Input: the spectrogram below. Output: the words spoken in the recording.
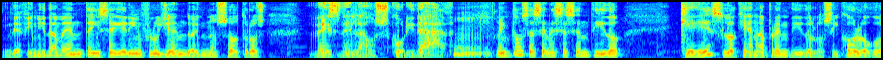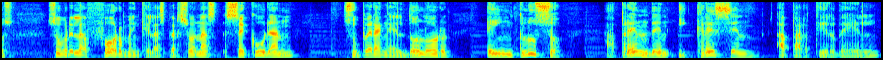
indefinidamente y seguir influyendo en nosotros desde la oscuridad. Entonces, en ese sentido, ¿qué es lo que han aprendido los psicólogos sobre la forma en que las personas se curan, superan el dolor e incluso aprenden y crecen a partir de él?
